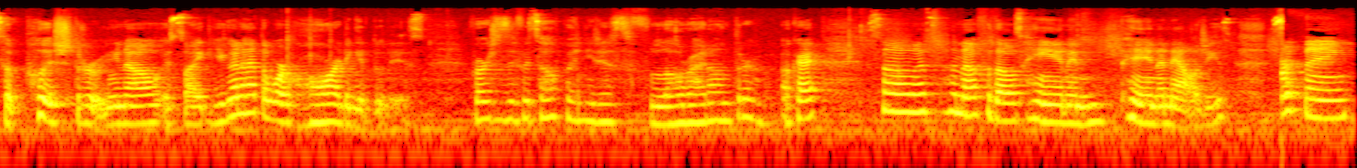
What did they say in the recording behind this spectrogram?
to push through, you know? It's like you're gonna have to work hard to get through this versus if it's open, you just flow right on through, okay? So that's enough of those hand and pen analogies. First thing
